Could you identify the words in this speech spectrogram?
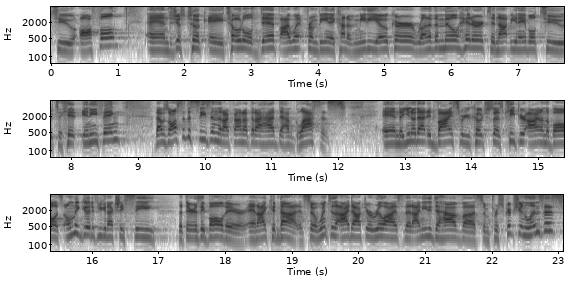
to awful and just took a total dip. I went from being a kind of mediocre, run of the mill hitter to not being able to, to hit anything. That was also the season that I found out that I had to have glasses. And uh, you know that advice where your coach says, keep your eye on the ball? It's only good if you can actually see that there is a ball there, and I could not. And so I went to the eye doctor, realized that I needed to have uh, some prescription lenses,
